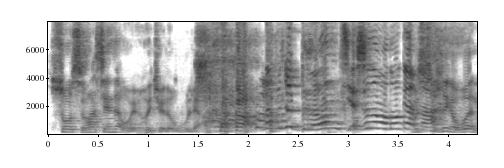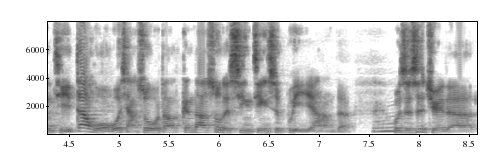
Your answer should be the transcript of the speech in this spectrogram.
说实话，现在我也会觉得无聊。那不就得了？你解释那么多干嘛？不是这个问题，但我我想说，我当跟当时的心境是不一样的。我只是觉得，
